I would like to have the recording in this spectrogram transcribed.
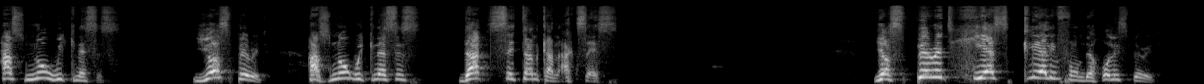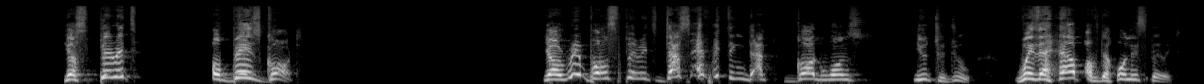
has no weaknesses. Your spirit has no weaknesses that Satan can access. Your spirit hears clearly from the Holy Spirit. Your spirit obeys God. Your reborn spirit does everything that God wants you to do with the help of the Holy Spirit.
